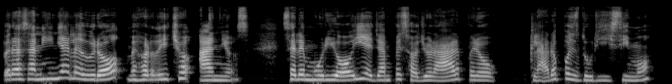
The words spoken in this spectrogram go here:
Pero a esa niña le duró, mejor dicho, años. Se le murió y ella empezó a llorar, pero claro, pues durísimo.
